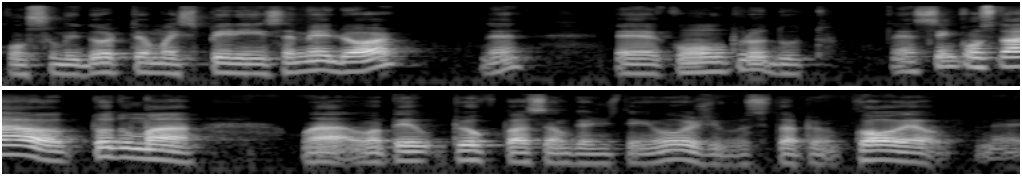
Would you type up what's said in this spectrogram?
consumidor ter uma experiência melhor, né, é, com o produto. Né, sem considerar toda uma, uma, uma, preocupação que a gente tem hoje, você está perguntando qual é, né,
